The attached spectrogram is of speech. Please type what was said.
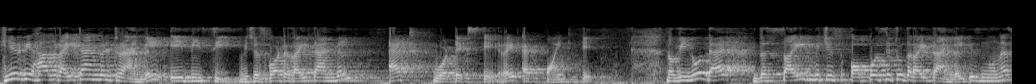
Here we have a right angle triangle ABC which has got a right angle at vertex A, right, at point A. Now we know that the side which is opposite to the right angle is known as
